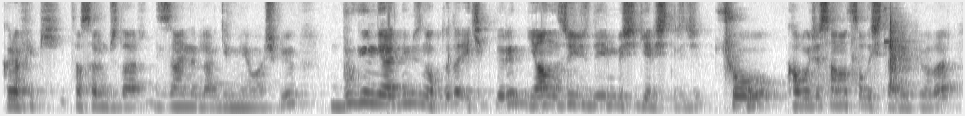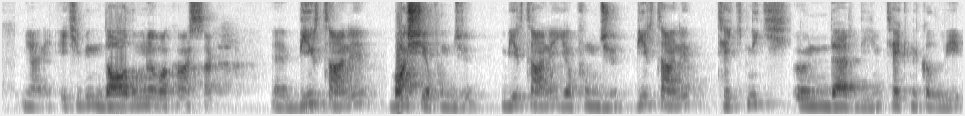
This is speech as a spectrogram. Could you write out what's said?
grafik tasarımcılar, designerlar girmeye başlıyor. Bugün geldiğimiz noktada ekiplerin yalnızca %25'i geliştirici. Çoğu kabaca sanatsal işler yapıyorlar. Yani ekibin dağılımına bakarsak e, bir tane baş yapımcı, bir tane yapımcı, bir tane teknik önder diyeyim, technical lead,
